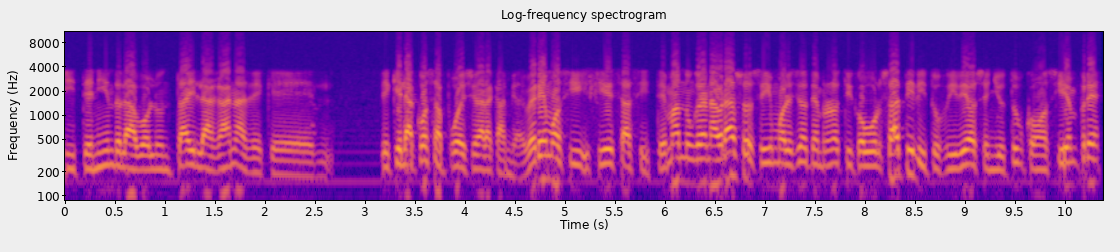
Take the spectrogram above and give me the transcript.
y teniendo la voluntad y las ganas de que de que la cosa puede llegar a cambiar. Veremos si, si es así. Te mando un gran abrazo, seguimos leyendo en pronóstico bursátil y tus videos en YouTube como siempre,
